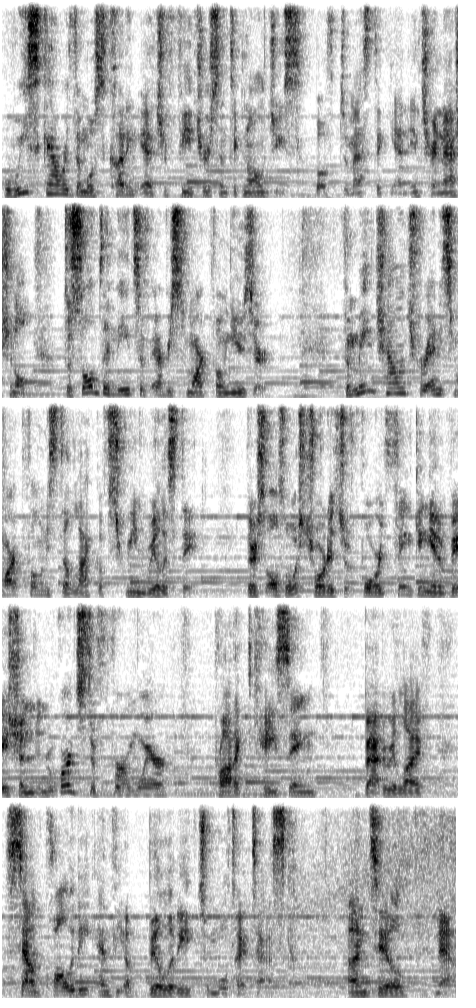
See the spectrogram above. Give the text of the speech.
We scoured the most cutting edge of features and technologies, both domestic and international, to solve the needs of every smartphone user. The main challenge for any smartphone is the lack of screen real estate. There's also a shortage of forward-thinking innovation in regards to firmware, product casing, battery life, sound quality, and the ability to multitask. Until now.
